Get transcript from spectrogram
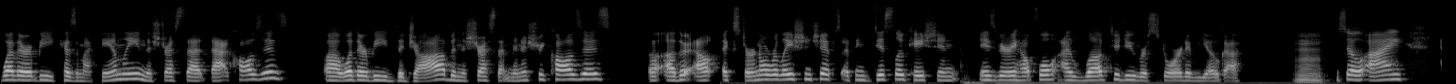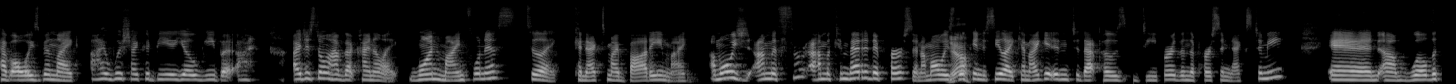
whether it be because of my family and the stress that that causes, uh, whether it be the job and the stress that ministry causes, uh, other out, external relationships. I think dislocation is very helpful. I love to do restorative yoga. Mm. So I have always been like, I wish I could be a yogi, but I, I just don't have that kind of like one mindfulness to like connect my body. My I'm always I'm a th- I'm a competitive person. I'm always yeah. looking to see like, can I get into that pose deeper than the person next to me, and um, will the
